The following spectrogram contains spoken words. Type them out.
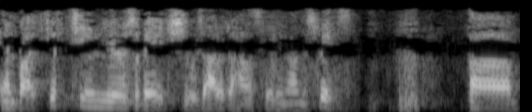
And by 15 years of age, she was out of the house living on the streets. Um,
